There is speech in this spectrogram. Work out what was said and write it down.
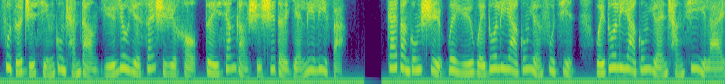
负责执行共产党于六月三十日后对香港实施的严厉立法。该办公室位于维多利亚公园附近。维多利亚公园长期以来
